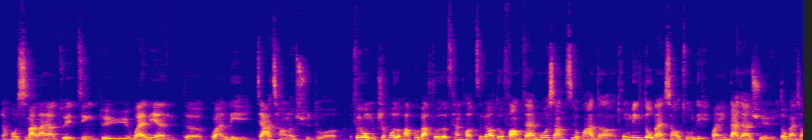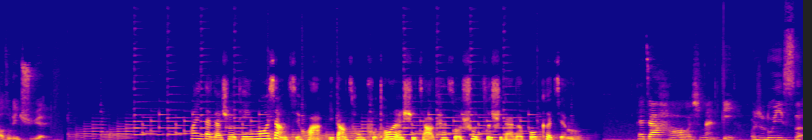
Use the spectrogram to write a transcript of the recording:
然后喜马拉雅最近对于外链的管理加强了许多，所以我们之后的话会把所有的参考资料都放在摸象计划的同名豆瓣小组里，欢迎大家去豆瓣小组里取阅。欢迎大家收听《摸象计划》，一档从普通人视角探索数字时代的播客节目。大家好，我是满地。我是路易斯，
